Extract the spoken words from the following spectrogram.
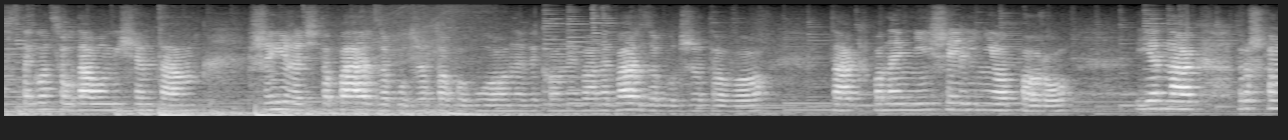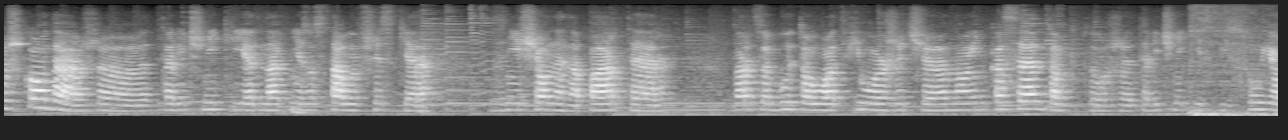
z tego co udało mi się tam przyjrzeć, to bardzo budżetowo było one wykonywane, bardzo budżetowo, tak po najmniejszej linii oporu. Jednak troszkę szkoda, że te liczniki jednak nie zostały wszystkie zniesione na parter. Bardzo by to ułatwiło życie no, inkasentom, którzy te liczniki spisują.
